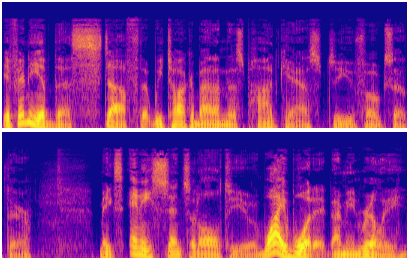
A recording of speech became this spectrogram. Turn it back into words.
if any of the stuff that we talk about on this podcast to you folks out there makes any sense at all to you, why would it? I mean, really.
